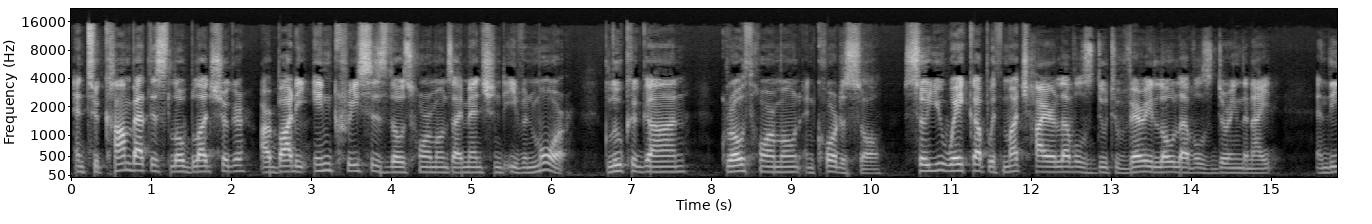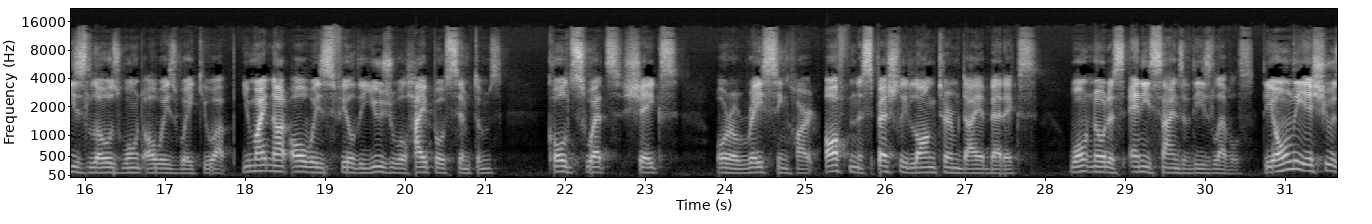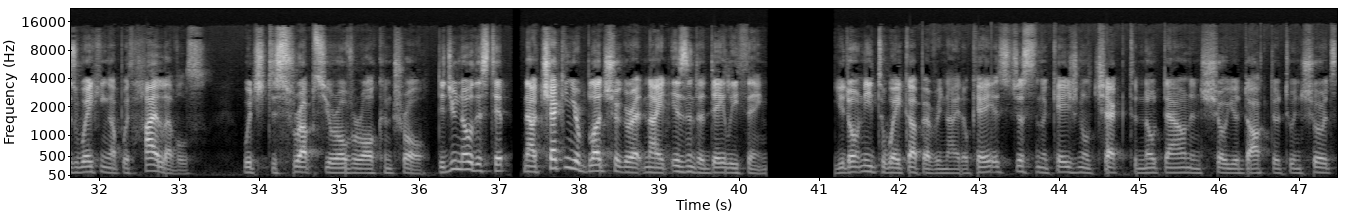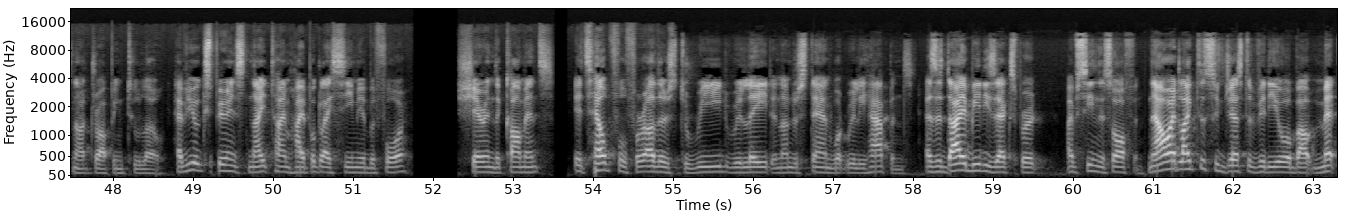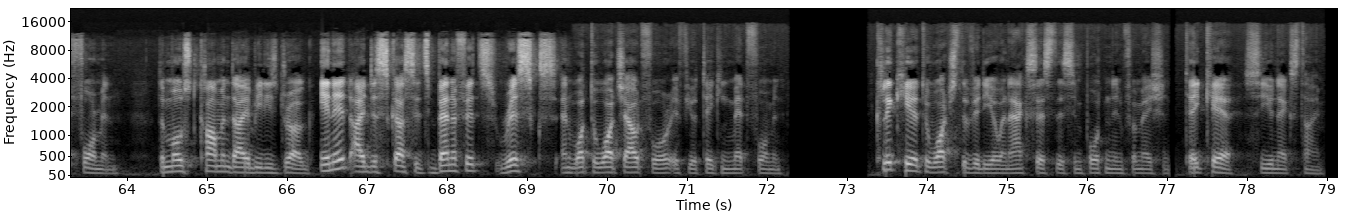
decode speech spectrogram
and to combat this low blood sugar, our body increases those hormones I mentioned even more glucagon, growth hormone, and cortisol. So you wake up with much higher levels due to very low levels during the night, and these lows won't always wake you up. You might not always feel the usual hypo symptoms, cold sweats, shakes, or a racing heart. Often, especially long-term diabetics, won't notice any signs of these levels. The only issue is waking up with high levels, which disrupts your overall control. Did you know this tip? Now, checking your blood sugar at night isn't a daily thing. You don't need to wake up every night, okay? It's just an occasional check to note down and show your doctor to ensure it's not dropping too low. Have you experienced nighttime hypoglycemia before? Share in the comments. It's helpful for others to read, relate, and understand what really happens. As a diabetes expert, I've seen this often. Now I'd like to suggest a video about metformin, the most common diabetes drug. In it, I discuss its benefits, risks, and what to watch out for if you're taking metformin. Click here to watch the video and access this important information. Take care. See you next time.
